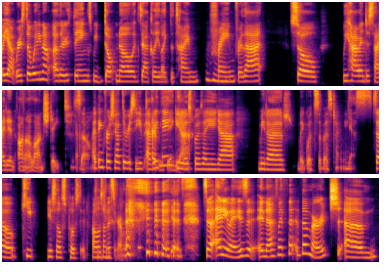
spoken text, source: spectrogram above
but yeah, we're still waiting on other things. We don't know exactly like the time Mhm. frame for that. So we haven't decided on a launch date. Yeah. So I think first you have to receive everything, Everything, y yeah. después ahí ya mirar like what's the best timing. yes. So keep yourselves posted. Follow us on Instagram. Yes. So, anyways, enough with the, the merch. Um,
